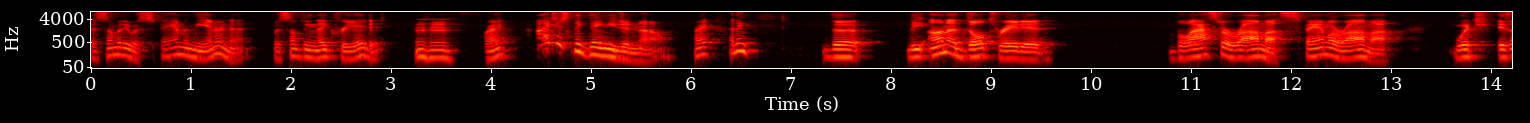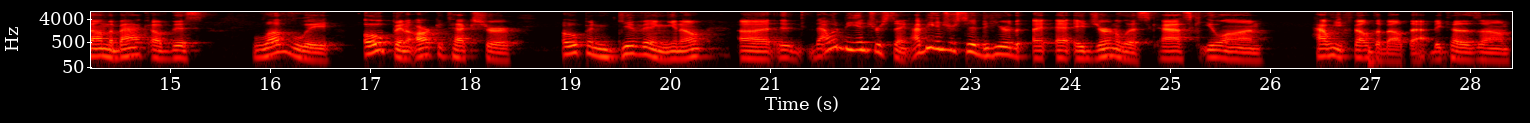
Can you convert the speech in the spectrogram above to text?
that somebody was spamming the internet with something they created? Mhm. right? I just think they need to know, right? I think the the unadulterated blastorama, spamorama, which is on the back of this lovely open architecture, open giving, you know, uh, it- that would be interesting. I'd be interested to hear the, a, a- journalist ask Elon how he felt about that because um,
